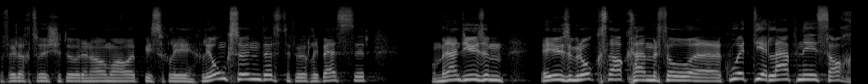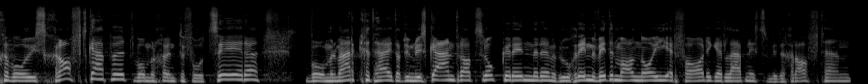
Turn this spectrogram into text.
vielleicht zwischendurch auch mal etwas ein bisschen, ein bisschen ungesünderes, dafür ein bisschen besser. Und wir haben in unserem, in unserem Rucksack haben wir so äh, gute Erlebnisse, Sachen, die uns Kraft geben, wo wir davon zehren können, wo wir merken, hey, da wir uns gerne daran zurückerinnern. Wir brauchen immer wieder mal neue Erfahrungen, Erlebnisse, wir wieder Kraft haben.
